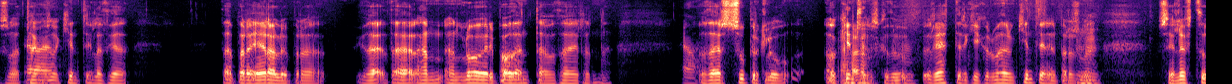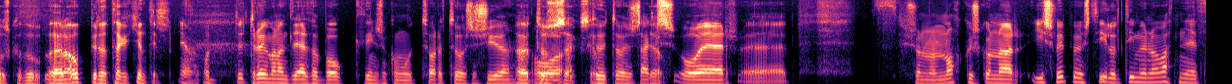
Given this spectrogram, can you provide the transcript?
svona að taka já. svona kindil af því að það bara er alveg bara það, það er, hann, hann logar í báða enda og það er hann, og það er superglú á kindil, sko, þú réttir ekki einhverjum öðrum kindil en bara svona Mm. segja löft þú, sko, þú, það er ábyrð að taka kindil Já, og Draumalandi er þá bók þín sem kom út ára 2007 Uh, 2006, og, 2006 og er uh, svona nokkuð skonar í svipum stíl og tíminu á vatnið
